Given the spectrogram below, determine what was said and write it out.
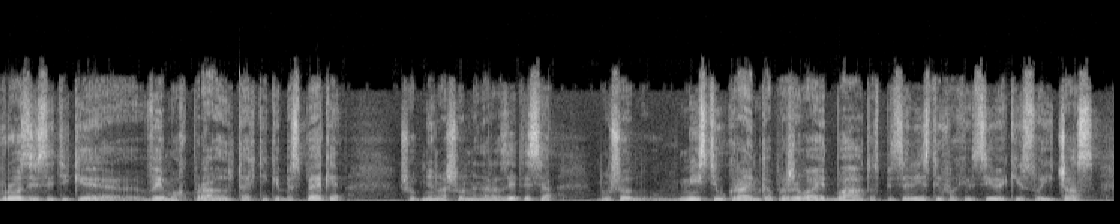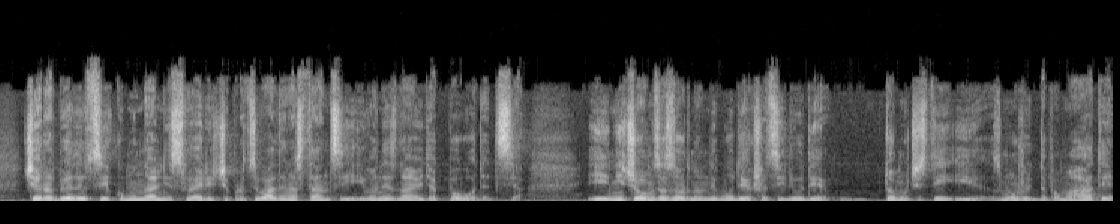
в розрізі тільки вимог правил техніки безпеки, щоб ні на що не наразитися. Тому що в місті Українка проживає багато спеціалістів, фахівців, які в свій час чи робили в цій комунальній сфері, чи працювали на станції, і вони знають, як поводитися. І нічого зазорного не буде, якщо ці люди, в тому числі, і зможуть допомагати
